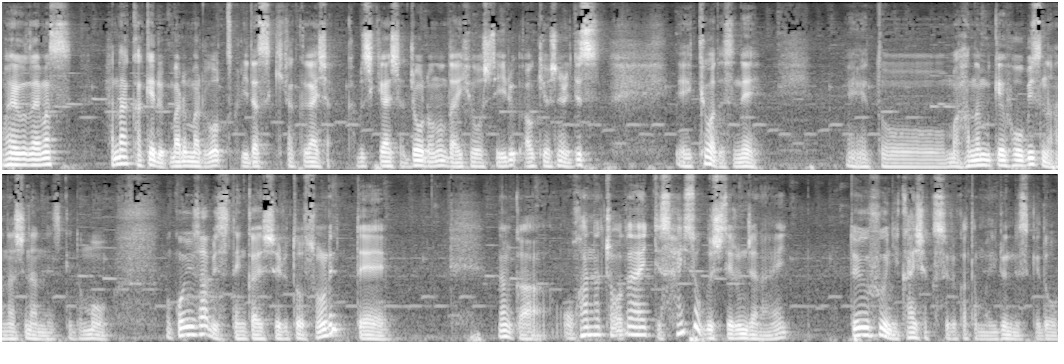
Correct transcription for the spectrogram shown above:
おはようございます。花かけるまるを作り出す企画会社株式会社ジョーロの代表をしている青木よしのりです、えー、今日はですねえっ、ー、とまあ花向けフォービスの話なんですけどもこういうサービス展開してるとそれってなんかお花ちょうだいって催促してるんじゃない？というふうに解釈する方もいるんですけど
